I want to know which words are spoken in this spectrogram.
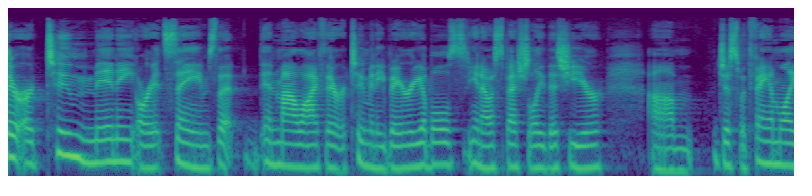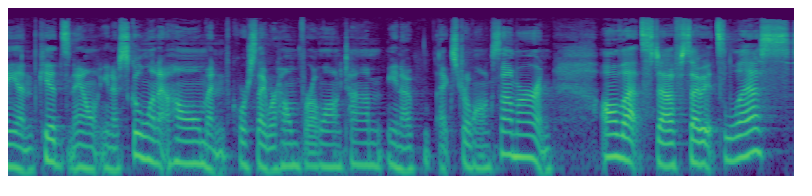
there are too many, or it seems that in my life there are too many variables, you know, especially this year, um, just with family and kids now, you know, schooling at home. And of course, they were home for a long time, you know, extra long summer and all that stuff. So it's less,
